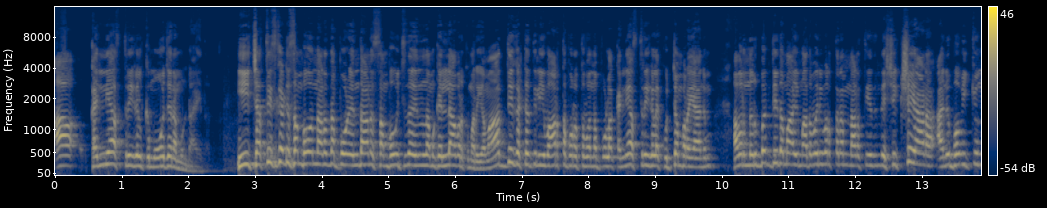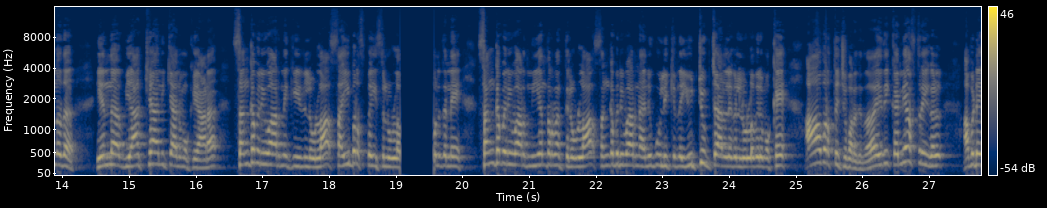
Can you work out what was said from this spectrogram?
ആ കന്യാസ്ത്രീകൾക്ക് മോചനമുണ്ടായത്. ഈ ഛത്തീസ്ഗഡ് സംഭവം നടന്നപ്പോൾ എന്താണ് സംഭവിച്ചത് എന്ന് നമുക്ക് എല്ലാവർക്കും അറിയാം. ആദ്യഘട്ടത്തിൽ ഈ വാർത്ത പുറത്തു വന്നപ്പോൾ കന്യാസ്ത്രീകളെ കുറ്റം പറയാനും അവർ നിർബന്ധിതമായി മതപരിവർത്തനം നടത്തിയതിന്റെ ശിക്ഷയാണ് അനുഭവിക്കുന്നത് എന്ന് വ്യാഖ്യാനിക്കാനുമൊക്കെയാണ് സംഘപരിവാറിന് കീഴിലുള്ള സൈബർ സ്പേസിലുള്ള അതുപോലെ തന്നെ സംഘപരിവാർ നിയന്ത്രണത്തിലുള്ള സംഘപരിവാറിനെ അനുകൂലിക്കുന്ന യൂട്യൂബ് ചാനലുകളിലുള്ളവരുമൊക്കെ ആവർത്തിച്ചു പറഞ്ഞത്. അതായത് ഈ കന്യാസ്ത്രീകൾ അവിടെ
